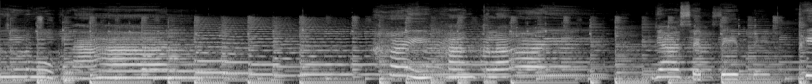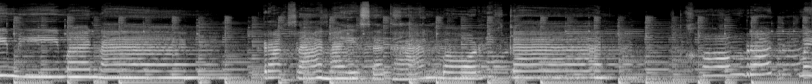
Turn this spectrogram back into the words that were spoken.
นลูกหลาน ให้ห่างไกล ยาเสพติดที่มีมานาน รักษาในสถานบริการ ของรัฐไม่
